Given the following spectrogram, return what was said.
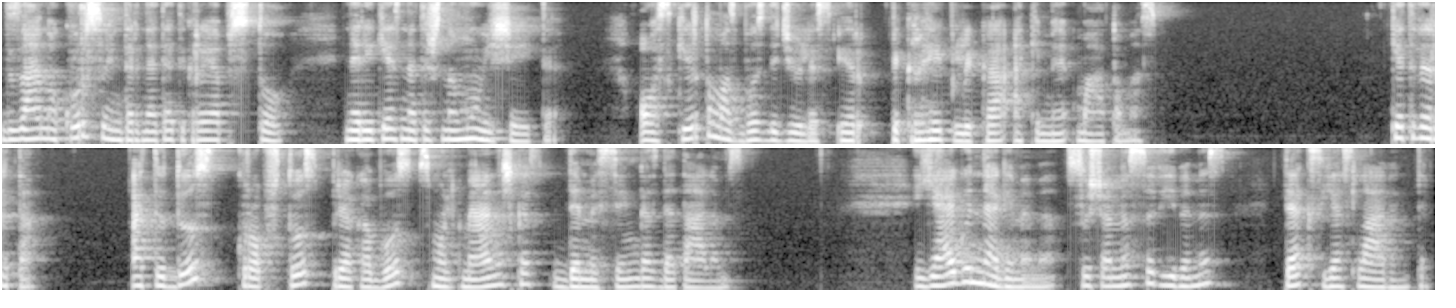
Dizaino kursų internete tikrai apstu, nereikės net iš namų išeiti. O skirtumas bus didžiulis ir tikrai plika akimi matomas. Ketvirta. Atidus, kropštus, priekabus, smulkmeniškas, dėmesingas detalėms. Jeigu negimėme su šiomis savybėmis, teks jas lavinti.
